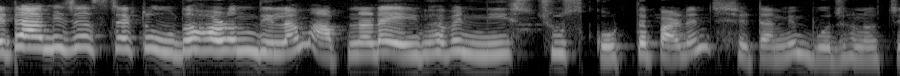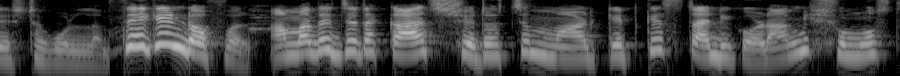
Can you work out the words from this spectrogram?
এটা আমি জাস্ট একটা উদাহরণ দিলাম, আপনারা এইভাবে নিশ চুজ করতে পারেন, সেটা আমি বোঝানোর চেষ্টা করলাম। সেকেন্ড অফ অল আমাদের যেটা কাজ, সেটা হচ্ছে মার্কেটকে স্টাডি করা। আমি সমস্ত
